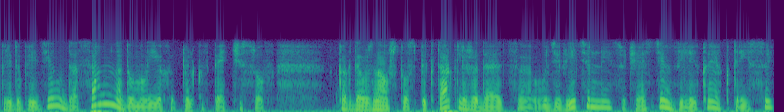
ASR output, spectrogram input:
предупредил, да сам надумал ехать только в пять часов, когда узнал, что спектакль ожидается удивительный, с участием великой актрисы,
